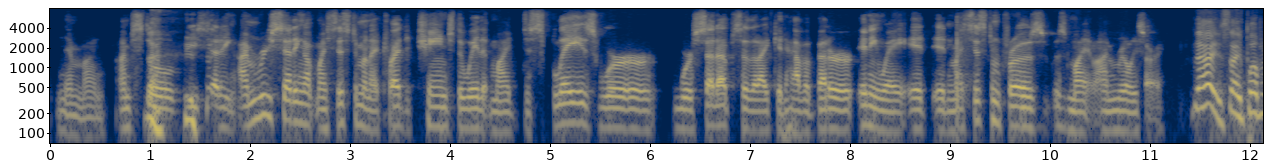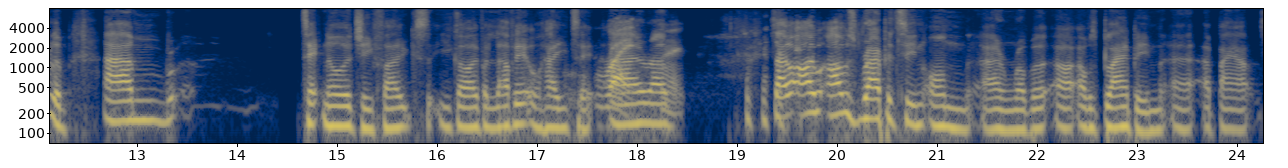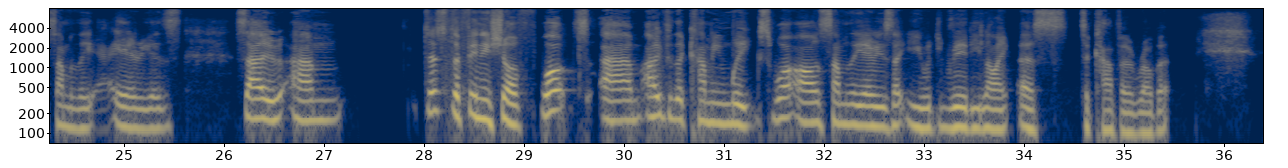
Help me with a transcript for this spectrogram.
never mind. I'm still resetting. I'm resetting up my system, and I tried to change the way that my displays were were set up so that I could have a better. Anyway, it, it my system froze. Was my? I'm really sorry. No, it's no problem. Um, technology, folks. You can either love it or hate it. Right. Uh, right. so I, I was rabbiting on, um, Robert. Uh, I was blabbing uh, about some of the areas. So um, just to finish off, what um, over the coming weeks, what are some of the areas that you would really like us to cover, Robert?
